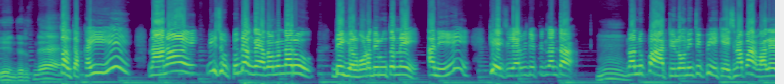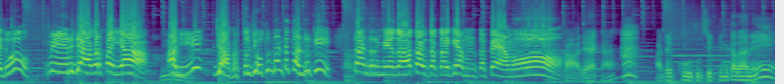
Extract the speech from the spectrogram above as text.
ఏం జరుగుతుందే? కవితక్కయ్యి నానాయ్ నీ చుట్టూ దొంగ ఎదవలున్నారు దెయ్యాలు కూడా తిరుగుతున్నాయి అని కేసీఆర్ చెప్పిందంట. నన్ను పార్టీలో నుంచి పీకేసినా పర్వాలేదు మీరు జాగ్రత్త అయ్యా అని జాగ్రత్తలు చెబుతుందంట తండ్రికి. తండ్రి మీద కవితక్కయ్యకి ఎంత ప్రేమో. అంటే కూతురు చెప్పింది కదా అని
